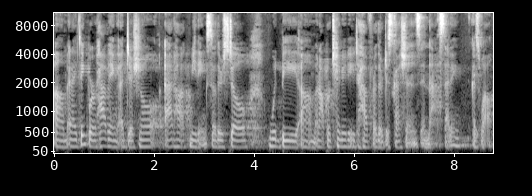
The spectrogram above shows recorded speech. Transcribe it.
Um, and I think we're having additional ad hoc meetings, so there still would be um, an opportunity to have further discussions in that setting as well.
